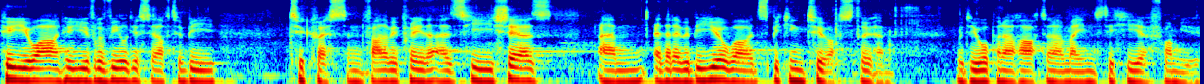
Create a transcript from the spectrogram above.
who you are and who you've revealed yourself to be to Chris. And Father, we pray that as he shares um, that it would be your word speaking to us through him. Would you open our hearts and our minds to hear from you?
